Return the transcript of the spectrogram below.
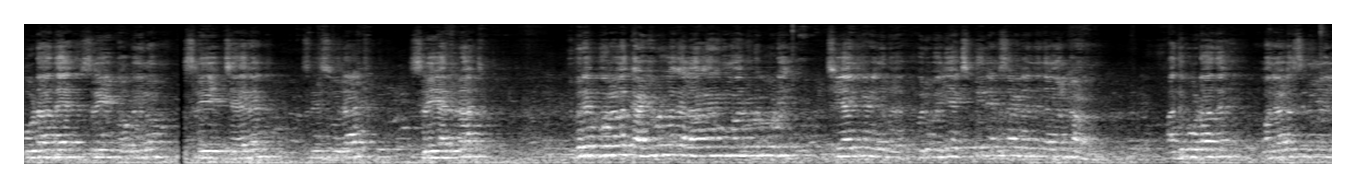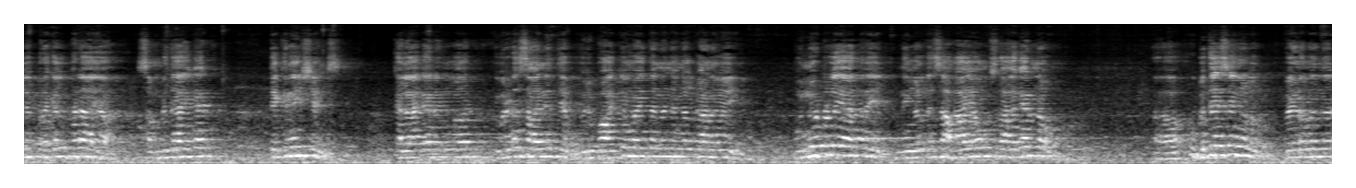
കൂടാതെ ശ്രീ ടൊബിനോ ശ്രീ ചേരൻ ശ്രീ സുരാജ് ശ്രീ അനുരാജ് ഇവരെ പോലുള്ള കഴിവുള്ള കലാകാരന്മാരോട് കൂടി ചെയ്യാൻ കഴിഞ്ഞത് ഒരു വലിയ എക്സ്പീരിയൻസ് ആയിട്ട് തന്നെ ഞങ്ങൾ കാണുന്നു. അതുകൂടാതെ മലയാള സിനിമയിലെ പ്രഗത്ഭരായ സംവിധായകർ ടെക്നീഷ്യൻസ് കലാകാരന്മാർ ഇവരുടെ സാന്നിധ്യം ഒരു ഭാഗ്യമായി തന്നെ ഞങ്ങൾ കാണുകയും മുന്നോട്ടുള്ള യാത്രയിൽ നിങ്ങളുടെ സഹായവും സഹകരണവും ഉപദേശങ്ങളും വേണമെന്ന്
